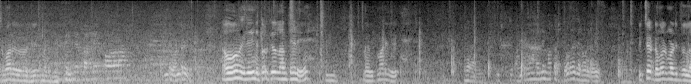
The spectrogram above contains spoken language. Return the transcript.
ಸುಮಾರು ಡಿಲೀಟ್ ಮಾಡಿದ್ವಿ. ಅವು ಇದು. ನೆಟ್ವರ್ಕ್ ಇರಲ್ಲ ಅಂತ ಹೇಳಿ ನಾವು ಇದು ಮಾಡಿದ್ವಿ. ಪಿಕ್ಚರ್ ಡೌನ್ಲೋಡ್ ಮಾಡಿದ್ದಲ್ಲ.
